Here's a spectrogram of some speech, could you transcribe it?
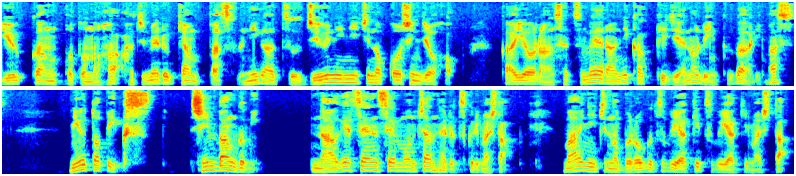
夕刊ことの葉始めるキャンパス2月12日の更新情報。概要欄、説明欄に各記事へのリンクがあります。ニュートピックス。新番組。投げ銭専門チャンネル作りました。毎日のブログつぶやきつぶやきました。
